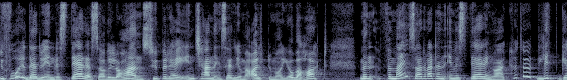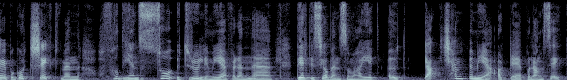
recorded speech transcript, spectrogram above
Du får jo det du investerer, så vil du ha en superhøy inntjening, så er det jo med alt du må jobbe hardt. Men for meg så har det vært en investering, og jeg kutta ut litt gøy på godt sikt, men har fått igjen så utrolig mye for den uh, deltidsjobben som har gitt ut ja, kjempemye artig på lang sikt.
